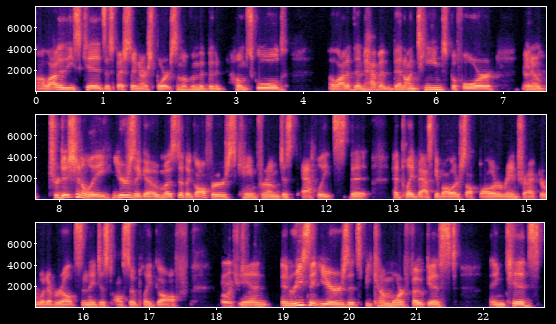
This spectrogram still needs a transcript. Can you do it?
a lot of these kids, especially in our sport, some of them have been homeschooled a lot of them haven't been on teams before you know traditionally years ago most of the golfers came from just athletes that had played basketball or softball or ran track or whatever else and they just also played golf oh, interesting. and in recent years it's become more focused and kids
